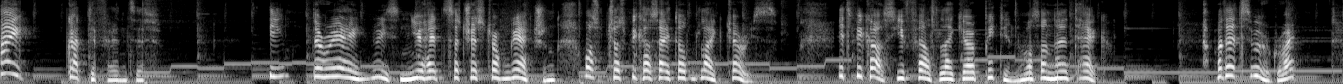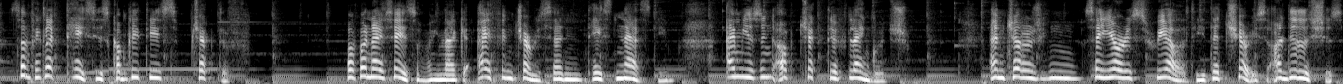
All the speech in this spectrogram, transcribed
I got defensive. See, the real reason you had such a strong reaction wasn't just because I don't like cherries. It's because you felt like your opinion was under attack. But that's weird, right? Something like taste is completely subjective. But when I say something like, I think cherries taste nasty, I'm using objective language. I'm challenging Sayori's reality that cherries are delicious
